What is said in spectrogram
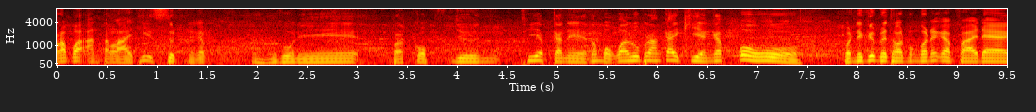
รับว่าอันตรายที่สุดนะครับอ่าเมื่อคู่นี้ประกบยืนเทียบกันเนี่ยต้องบอกว่ารูปร่างใกล้เคียงครับ โอ้โหคนที่ขึ้นไปถอดมงคลให้กับฝ่ายแดง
